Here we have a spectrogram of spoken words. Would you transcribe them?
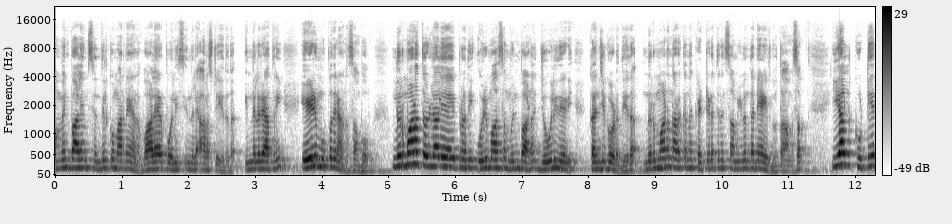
അമ്മൻപാളയം സെന്തിൽകുമാറിനെയാണ് വാളയാർ പോലീസ് ഇന്നലെ അറസ്റ്റ് ചെയ്തത്. ഇന്നലെ രാത്രി ഏഴ് മുപ്പതിനാണ് സംഭവം. നിർമ്മാണ തൊഴിലാളിയായ പ്രതി ഒരു മാസം മുൻപാണ് ജോലി തേടി കഞ്ചിക്കോടെത്തിയത് നിർമ്മാണം നടക്കുന്ന കെട്ടിടത്തിന് സമീപം തന്നെയായിരുന്നു താമസം. ഇയാൾ കുട്ടിയെ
